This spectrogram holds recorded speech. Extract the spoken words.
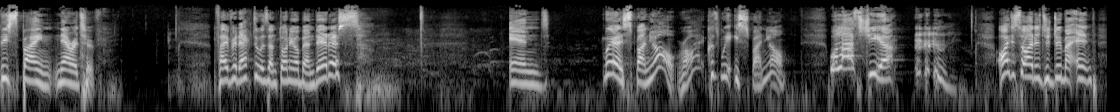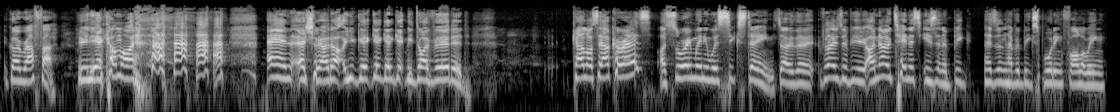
this Spain narrative. Favorite actor was Antonio Banderas. And we're Espanol, right? Because we're Espanol. Well, last year, I decided to do my and go Rafa. Yeah, come on. and actually, I don't. You're going to get me diverted. Carlos Alcaraz, I saw him when he was 16. So the, for those of you, I know tennis isn't a big, doesn't have a big sporting following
